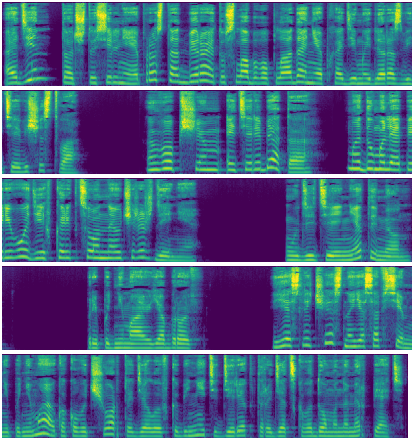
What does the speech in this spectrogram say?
Один, тот, что сильнее, просто отбирает у слабого плода необходимые для развития вещества. В общем, эти ребята... Мы думали о переводе их в коррекционное учреждение. «У детей нет имен? Приподнимаю я бровь. Если честно, я совсем не понимаю, какого чёрта делаю в кабинете директора детского дома номер пять.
